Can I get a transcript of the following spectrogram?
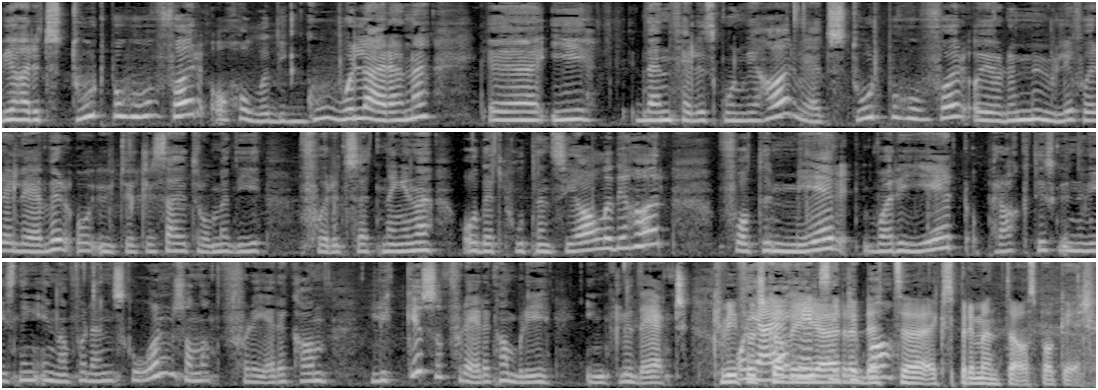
Vi har et stort behov for å holde de gode lærerne eh, i den fellesskolen vi har. Vi har et stort behov for å gjøre det mulig for elever å utvikle seg i tråd med de forutsetningene og det potensialet de har. Få til mer variert og praktisk undervisning innenfor den skolen, sånn at flere kan lykkes og flere kan bli inkludert. Hvorfor skal vi gjøre på- dette eksperimentet, Aspaker?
